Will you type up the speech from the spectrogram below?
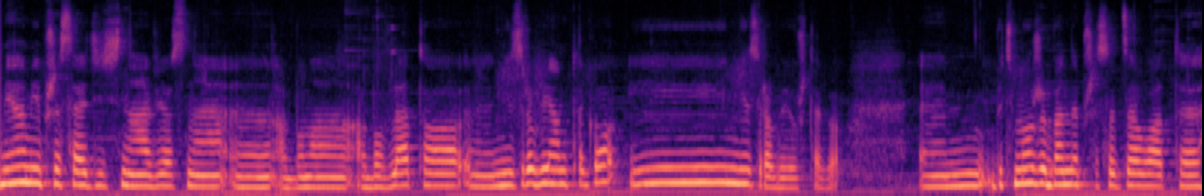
Miałam je przesadzić na wiosnę e, albo, na, albo w lato. E, Nie zrobiłam tego i nie zrobię już tego. Być może będę przesadzała te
